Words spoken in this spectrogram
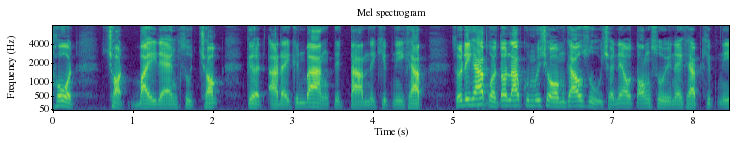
โทษช็อตใบแดงสุดช็อก เกิดอะไรขึ้นบ้างติดตามในคลิปนี้ครับ สวัสดีครับ ขอต้อนรับคุณผู้ชมเข้าสู่ช anel ตองซุยนะครับ คลิปนี้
